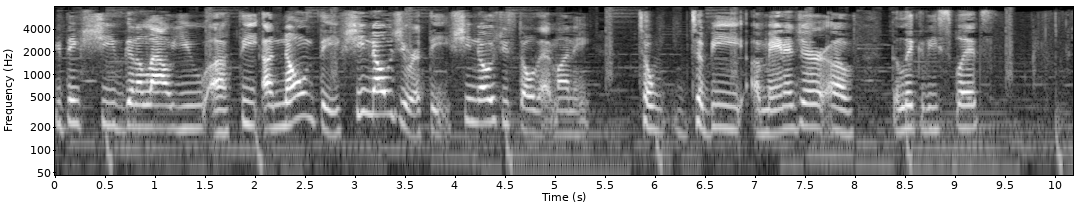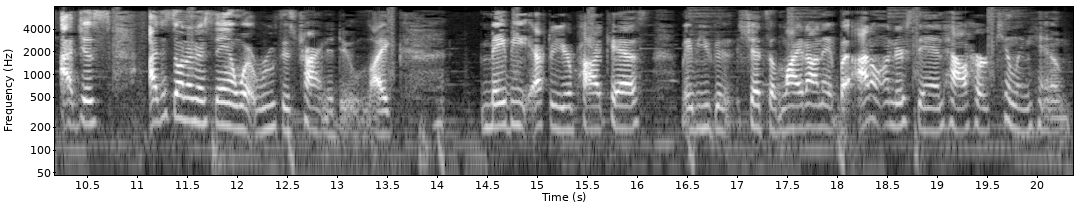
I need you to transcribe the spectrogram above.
you think she's going to allow you a thief a known thief? She knows you're a thief. She knows you stole that money to to be a manager of the lickety splits. I just i just don't understand what ruth is trying to do. Like maybe after your podcast maybe you can shed some light on it but i don't understand how her killing him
